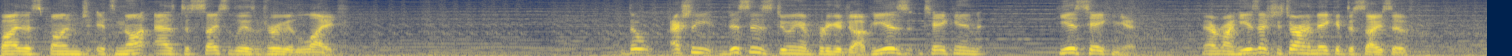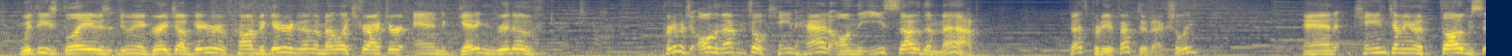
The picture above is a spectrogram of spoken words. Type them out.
by the Sponge, it's not as decisively as I'm sure would like. Though, actually, this is doing a pretty good job. He is taking... He is taking it. Never mind, he is actually starting to make it decisive. With these glaives, doing a great job getting rid of Convict, getting rid of another metal extractor, and getting rid of pretty much all the map control Cane had on the east side of the map. That's pretty effective, actually. And Cane coming in with thugs,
